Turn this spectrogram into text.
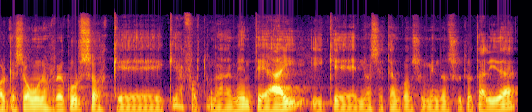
porque son unos recursos que, afortunadamente hay y que no se están consumiendo en su totalidad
